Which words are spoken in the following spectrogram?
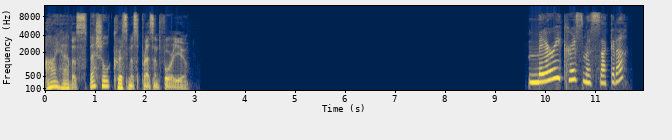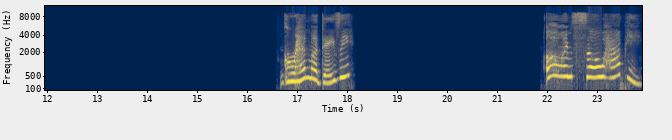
I have a special Christmas present for you. Merry Christmas, Sakura. Grandma Daisy? I'm so happy.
